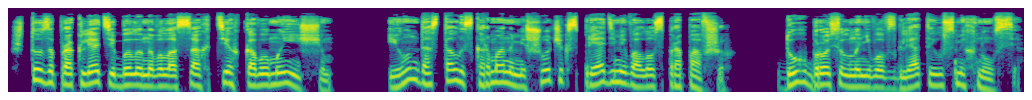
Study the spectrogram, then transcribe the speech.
«что за проклятие было на волосах тех, кого мы ищем?» И он достал из кармана мешочек с прядями волос пропавших. Дух бросил на него взгляд и усмехнулся.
